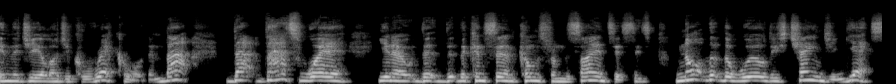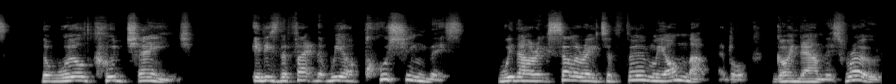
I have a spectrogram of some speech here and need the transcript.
in the geological record. And that that that's where you know the, the, the concern comes from the scientists. It's not that the world is changing. Yes the world could change. It is the fact that we are pushing this with our accelerator firmly on that pedal going down this road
